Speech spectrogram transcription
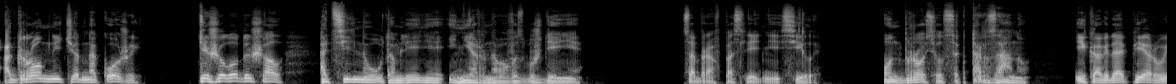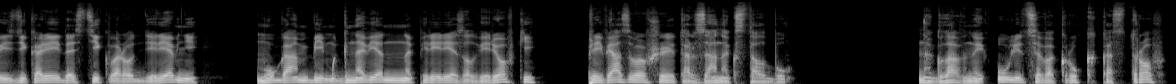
Огромный чернокожий, тяжело дышал от сильного утомления и нервного возбуждения. Собрав последние силы, он бросился к Тарзану, и когда первый из дикарей достиг ворот деревни, Мугамби мгновенно перерезал веревки, привязывавшие Тарзана к столбу. На главной улице вокруг костров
